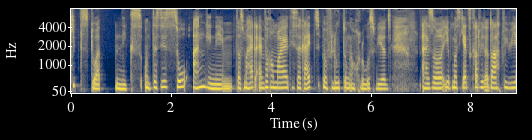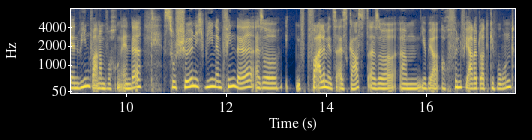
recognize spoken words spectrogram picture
gibt's dort nichts. Und das ist so angenehm, dass man halt einfach einmal diese Reizüberflutung auch los wird. Also ich habe mir jetzt gerade wieder gedacht, wie wir in Wien waren am Wochenende. So schön ich Wien empfinde, also vor allem jetzt als Gast, also ähm, ich habe ja auch fünf Jahre dort gewohnt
